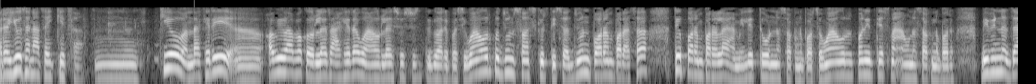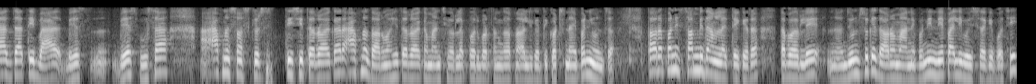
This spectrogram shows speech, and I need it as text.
र योजना चाहिँ के छ? Mm, के हो भन्दाखेरि अभिभावकहरूलाई राखेर उहाँहरूलाई सुसूचित गरेपछि उहाँहरूको जुन संस्कृति छ जुन परम्परा छ त्यो परम्परालाई हामीले तोड्न सक्नुपर्छ। उहाँहरू पनि त्यसमा आउन सक्नु पर्यो विभिन्न जात जाति भा भेष वेशभूषा आफ्नो संस्कृतिसित रहेका र आफ्नो धर्मसित रहेका मान्छेहरूलाई परिवर्तन गर्न अलिकति कठिनाई पनि हुन्छ। तर पनि संविधानलाई टेकेर तपाईँहरूले जुनसुकै धर्म माने पनि नेपाली भइसकेपछि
